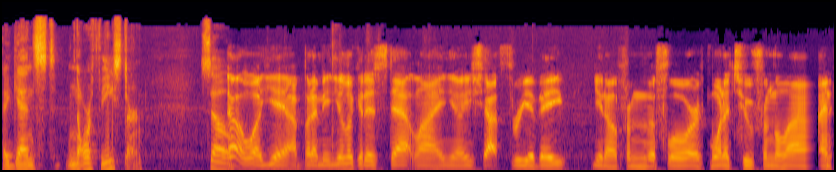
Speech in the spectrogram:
against Northeastern. So Oh well, yeah, but I mean, you look at his stat line. You know, he shot three of eight. You know, from the floor, one of two from the line. And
